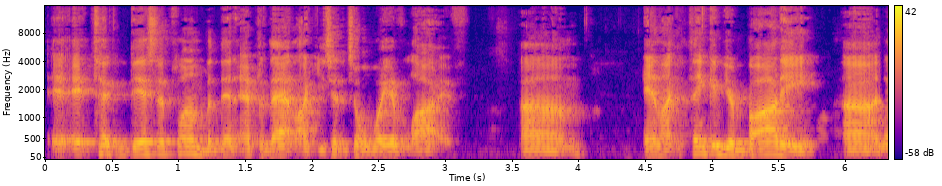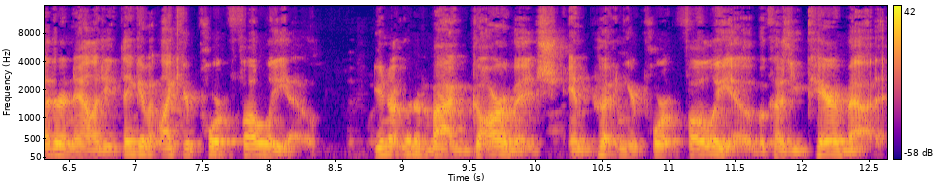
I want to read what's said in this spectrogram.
it, it took discipline, but then after that, like you said, it's a way of life. Um, and like think of your body. Uh, another analogy: think of it like your portfolio. You're not going to buy garbage and put in your portfolio because you care about it.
